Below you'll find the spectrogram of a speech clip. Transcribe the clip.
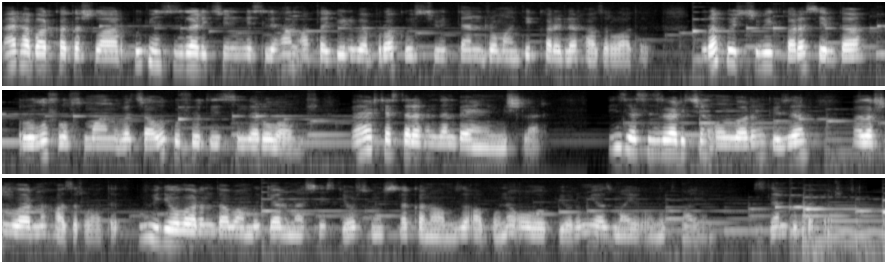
Merhaba arkadaşlar. Bugün sizler için Neslihan Atagül ve Burak Özçivit'ten romantik kareler hazırladık. Burak Özçivit, Kara Sevda, Kuruluş Osman ve Çalı Kuşu dizisinde rol almış ve herkes tarafından beğenilmişler. Biz de sizler için onların güzel paylaşımlarını hazırladık. Bu videoların devamlı gelmesini istiyorsunuzsa kanalımıza abone olup yorum yazmayı unutmayın. Bizden bu kadar.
